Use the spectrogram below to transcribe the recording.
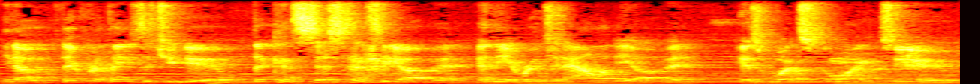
you know, different things that you do, the consistency of it and the originality of it is what's going to,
